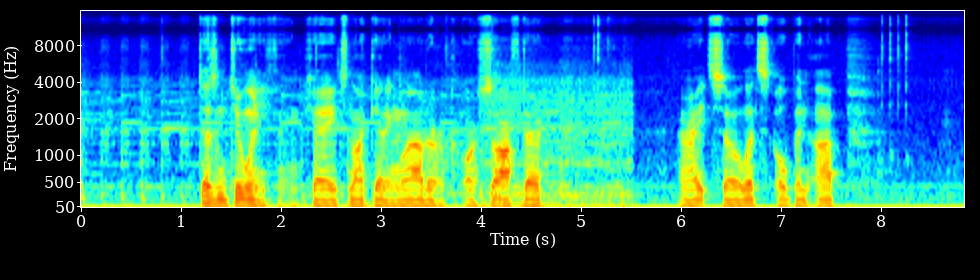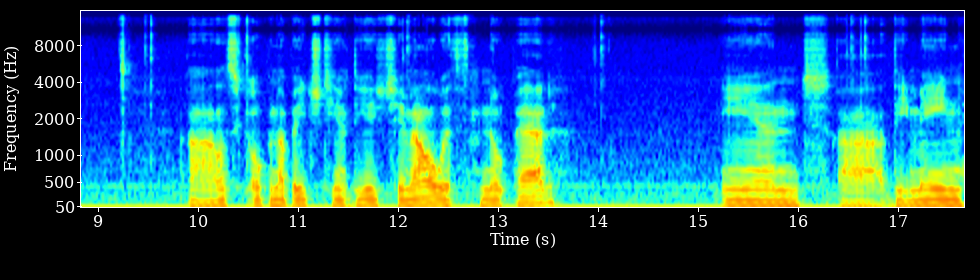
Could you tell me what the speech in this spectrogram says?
it doesn't do anything, okay? It's not getting louder or softer. Alright, so let's open up uh, let's open up HTML, the HTML with Notepad and uh, the main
